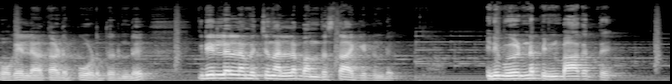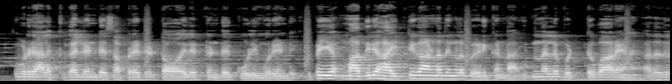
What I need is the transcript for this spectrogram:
പുകയില്ലാത്ത അടുപ്പ് കൊടുത്തിട്ടുണ്ട്. ഗ്രില്ലെല്ലാം വെച്ച് നല്ല ബന്ധസ്ഥാക്കിയിട്ടുണ്ട് ഇനി വീടിന്റെ പിൻഭാഗത്ത് ഇവിടെ ഒരു അലക്ക് കല്ലുണ്ട് സെപ്പറേറ്റ് ടോയ്ലറ്റ് ഉണ്ട് കുളിമുറി ഉണ്ട്. ഇപ്പോൾ ഈ മതിൽ ഹൈറ്റ് കാണുന്നത് നിങ്ങൾ പേടിക്കണ്ട. ഇത് നല്ല വെട്ടുപാറയാണ്. അതായത്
